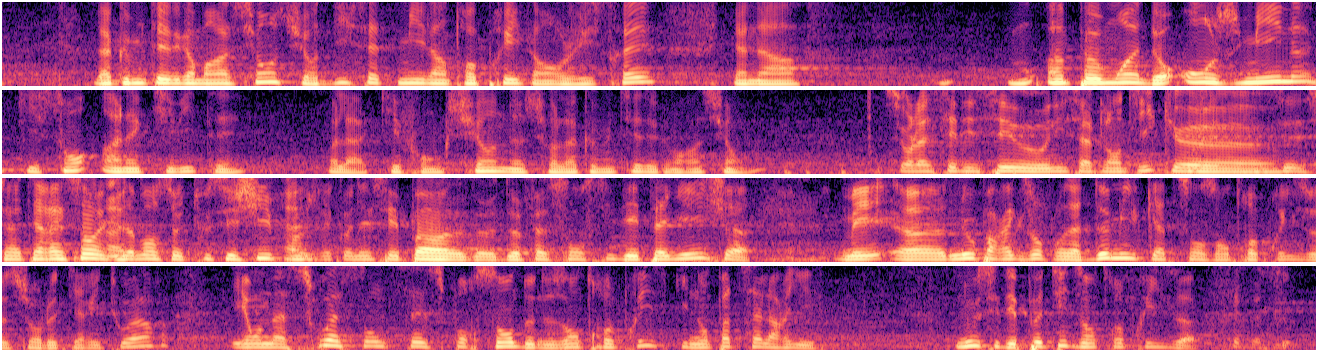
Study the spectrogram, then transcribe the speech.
La communauté d'agglomération, sur 17 000 entreprises enregistrées, il y en a un peu moins de 11 000 qui sont en activité, voilà, qui fonctionnent sur la communauté d'agglomération. Sur la CDC au Nice Atlantique. Euh, c'est intéressant, évidemment, tous ces chiffres, je ne les connaissais pas de, façon si détaillée. Mais euh, nous, par exemple, on a 2400 entreprises sur le territoire et on a 76% de nos entreprises qui n'ont pas de salariés. Nous, c'est des petites entreprises.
